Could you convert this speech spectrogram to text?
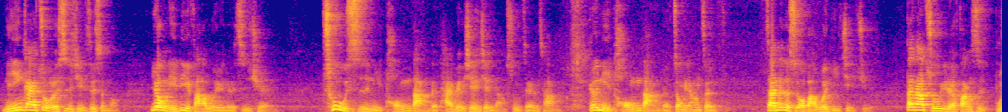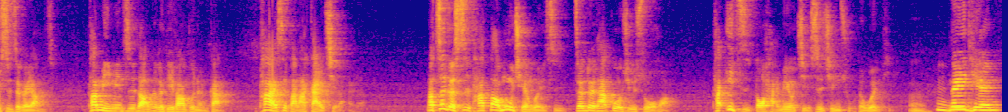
你应该做的事情是什么？用你立法委员的职权，促使你同党的台北县县长苏贞昌跟你同党的中央政府，在那个时候把问题解决。但他处理的方式不是这个样子，他明明知道那个地方不能盖，他还是把它盖起来了。那这个是他到目前为止针对他过去说话。他一直都还没有解释清楚的问题。嗯，那一天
